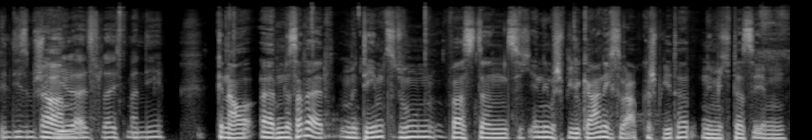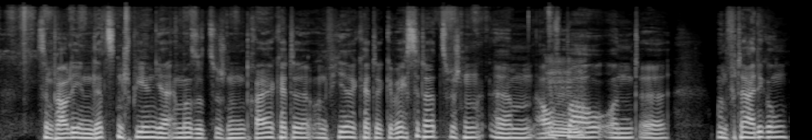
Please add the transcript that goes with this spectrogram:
in diesem Spiel Ja. als vielleicht Manet. Genau, ähm, das hat halt mit dem zu tun, was dann sich in dem Spiel gar nicht so abgespielt hat, nämlich dass eben St. Pauli in den letzten Spielen ja immer so zwischen Dreierkette und Viererkette gewechselt hat, zwischen ähm, Aufbau und, äh, und Verteidigung.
